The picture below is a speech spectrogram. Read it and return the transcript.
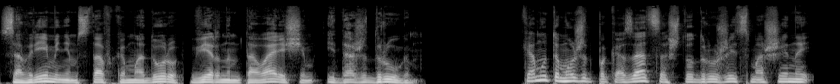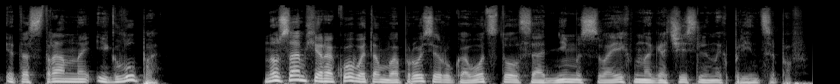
со временем став Коммодору верным товарищем и даже другом. Кому-то может показаться, что дружить с машиной – это странно и глупо. Но сам Хирако в этом вопросе руководствовался одним из своих многочисленных принципов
